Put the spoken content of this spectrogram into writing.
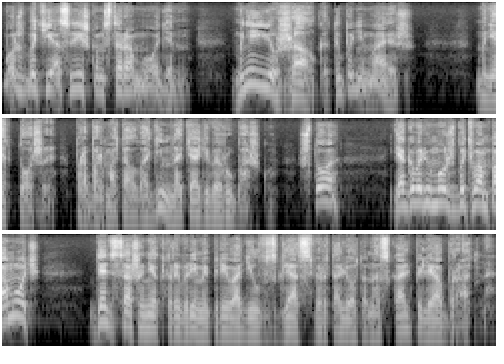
Может быть, я слишком старомоден. Мне ее жалко, ты понимаешь? Мне тоже, — пробормотал Вадим, натягивая рубашку. Что? Я говорю, может быть, вам помочь? Дядя Саша некоторое время переводил взгляд с вертолета на скальпель и обратно.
